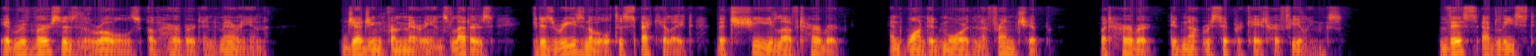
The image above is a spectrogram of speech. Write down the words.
it reverses the roles of Herbert and Marian. Judging from Marian's letters, it is reasonable to speculate that she loved Herbert and wanted more than a friendship, but Herbert did not reciprocate her feelings. This, at least,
